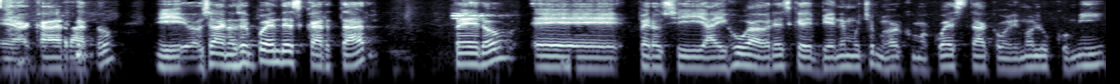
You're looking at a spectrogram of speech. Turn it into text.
eh, a cada rato. Y, o sea, no se pueden descartar, pero, pero si hay jugadores que vienen mucho mejor, como Cuesta, como el mismo Lukumi,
